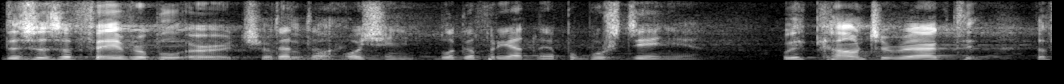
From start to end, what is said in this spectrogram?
This is a favorable urge of the это mind. очень благоприятное побуждение. We counteract the,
